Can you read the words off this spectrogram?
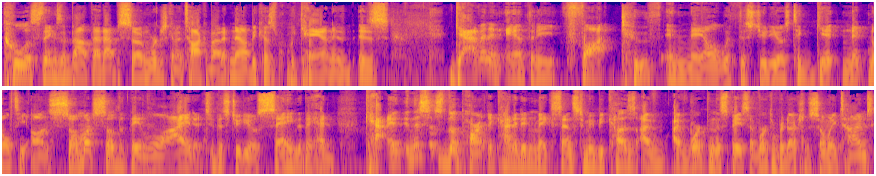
coolest things about that episode and we're just going to talk about it now because we can is, is gavin and anthony fought tooth and nail with the studios to get nick nolte on so much so that they lied to the studios saying that they had ca- and, and this is the part that kind of didn't make sense to me because I've, I've worked in the space i've worked in production so many times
